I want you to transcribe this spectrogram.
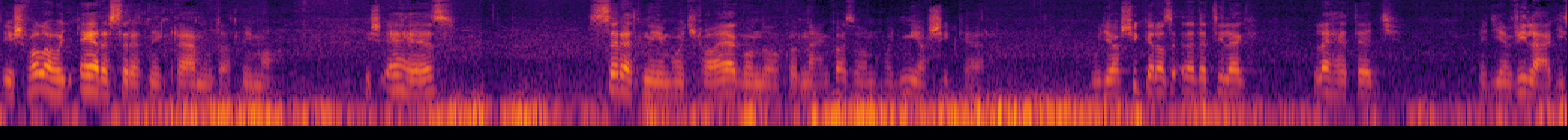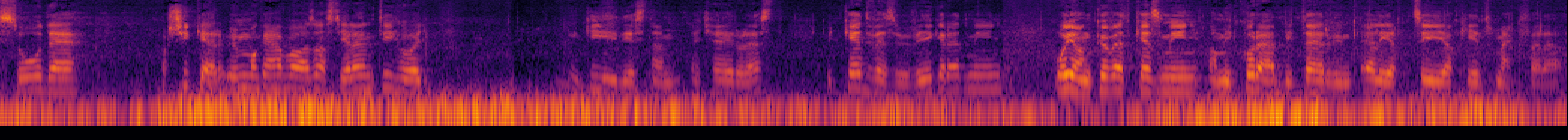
és valahogy erre szeretnék rámutatni ma. És ehhez szeretném, hogyha elgondolkodnánk azon, hogy mi a siker. Ugye a siker az eredetileg lehet egy egy ilyen világi szó, de a siker önmagával az azt jelenti, hogy kiidéztem egy helyről ezt, hogy kedvező végeredmény, olyan következmény, ami korábbi tervünk elért céljaként megfelel.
